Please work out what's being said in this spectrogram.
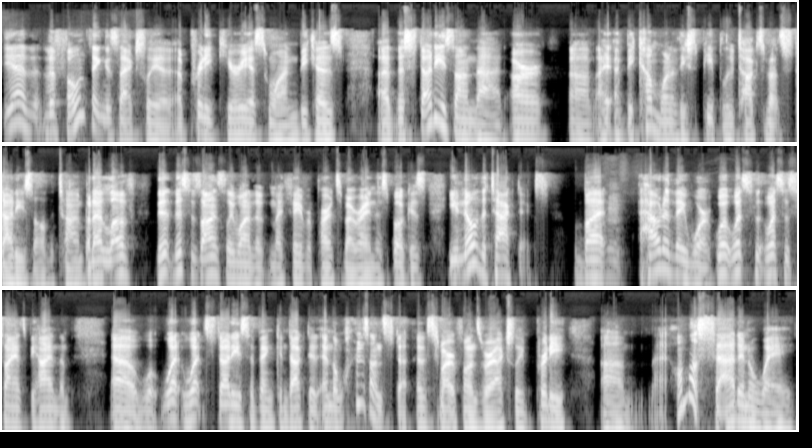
Yeah, the phone thing is actually a, a pretty curious one because uh, the studies on that are. Um, I, have become one of these people who talks about studies all the time, but I love th- this. Is honestly one of the, my favorite parts about writing this book is you know the tactics, but mm-hmm. how do they work? What, what's the, what's the science behind them? Uh, what what studies have been conducted? And the ones on st- uh, smartphones were actually pretty um, almost sad in a way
